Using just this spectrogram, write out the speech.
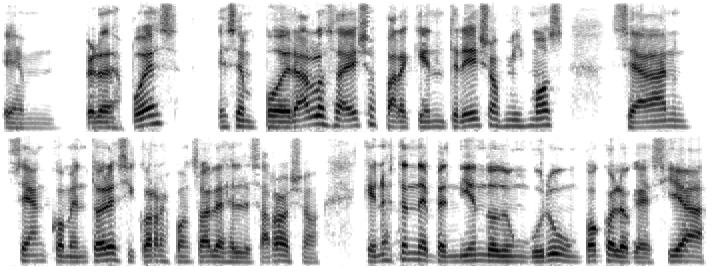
Em, pero después es empoderarlos a ellos para que entre ellos mismos se hagan, sean comentores y corresponsables del desarrollo, que no estén dependiendo de un gurú, un poco lo que decía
